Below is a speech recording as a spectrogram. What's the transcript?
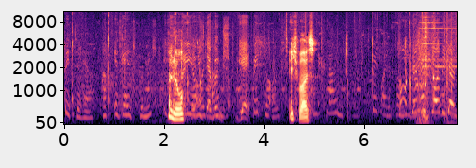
Bitte, Herr, habt ihr Geld für mich? Ich Hallo. Ich weiß. Tod dem Ungläubigen!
